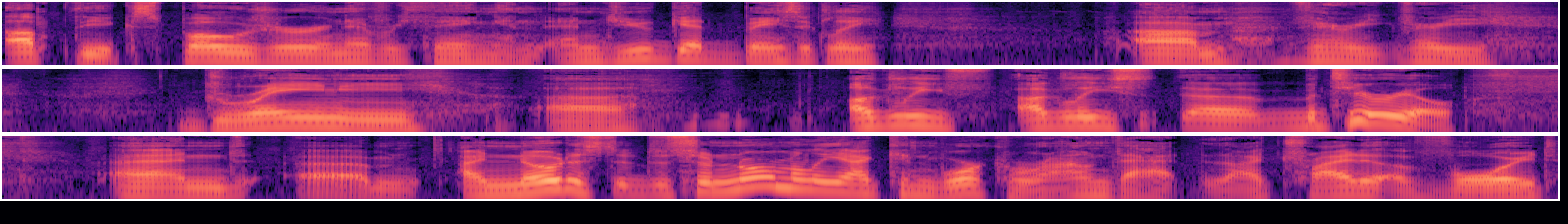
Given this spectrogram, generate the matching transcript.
up the exposure and everything, and, and you get basically um, very, very grainy, uh, ugly, ugly uh, material. And um, I noticed. So normally I can work around that. I try to avoid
